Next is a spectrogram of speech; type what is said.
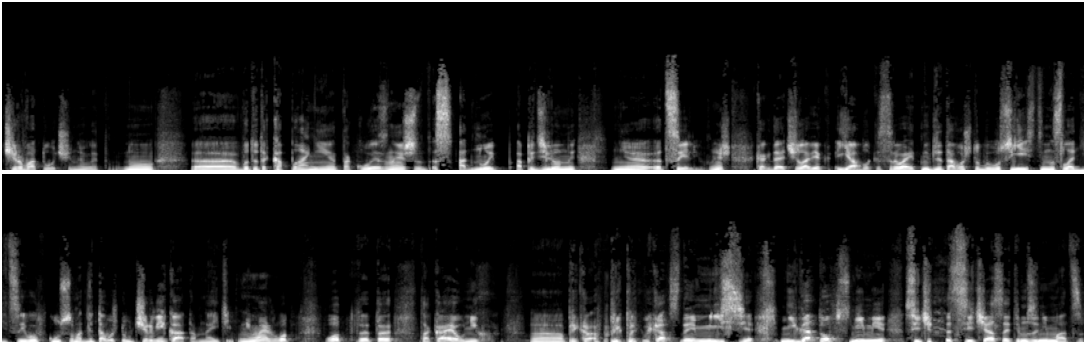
червоточины в этом. Ну, э, вот это копание такое, знаешь, с одной определенной э, целью. Понимаешь? Когда человек яблоко срывает не для того, чтобы его съесть и насладиться его вкусом, а для того, чтобы червяка там найти, понимаешь? Вот, вот это такая у них э, прекрасная миссия. Не готов с ними сейчас, сейчас этим заниматься.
